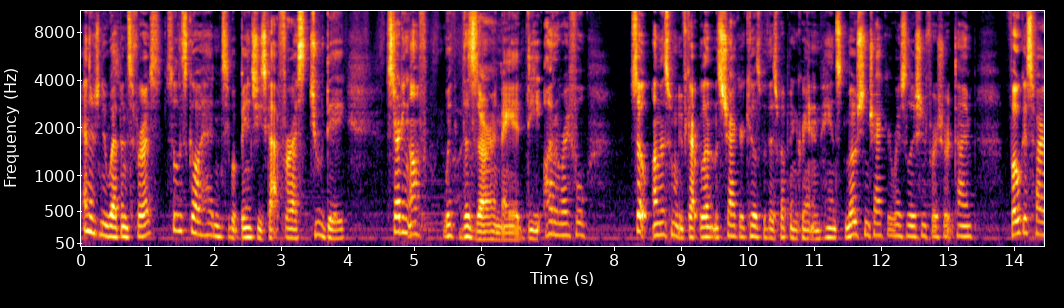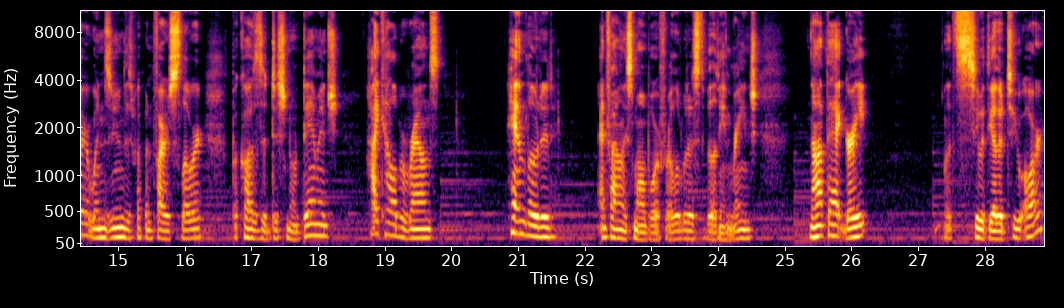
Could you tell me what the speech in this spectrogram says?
and there's new weapons for us, so let's go ahead and see what Banshee's got for us today. Starting off with the Zarinaea D auto rifle. So on this one we've got Relentless Tracker kills with this weapon grant enhanced motion tracker resolution for a short time. Focus fire when zoomed this weapon fires slower but causes additional damage. High caliber rounds hand loaded, and finally small bore for a little bit of stability and range. Not that great. Let's see what the other two are.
